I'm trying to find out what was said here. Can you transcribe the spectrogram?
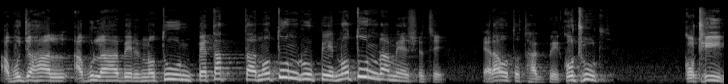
আবু জাহাল, আবুল আহাবের নতুন পেতাত্তা, নতুন রূপে, নতুন নামে এসেছে। এরাও তো থাকবে কঠোর, কঠিন।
